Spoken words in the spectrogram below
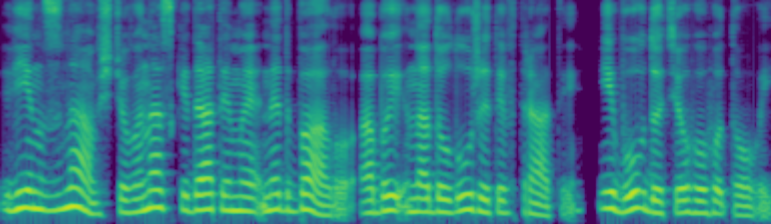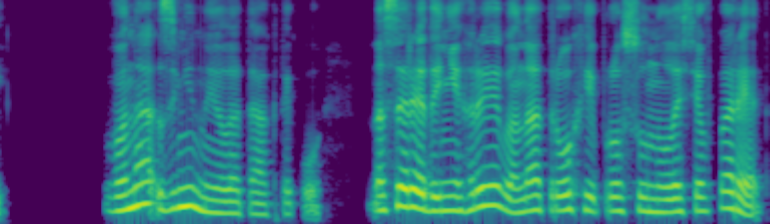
Він знав, що вона скидатиме недбало, аби надолужити втрати, і був до цього готовий. Вона змінила тактику. На середині гри вона трохи просунулася вперед,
